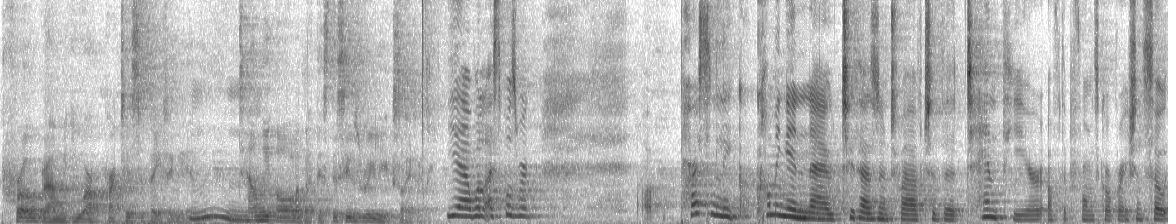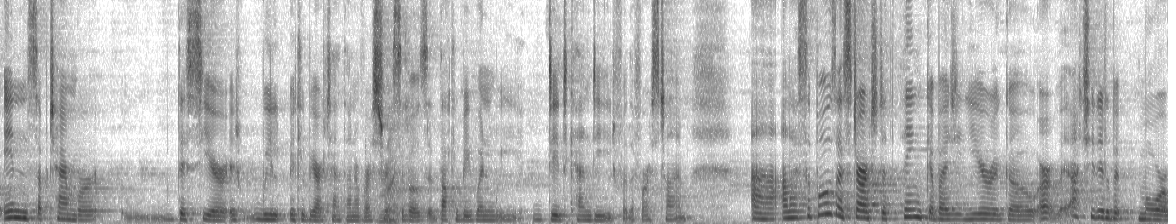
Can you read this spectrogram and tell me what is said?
program you are participating in. Mm. Tell me all about this. This seems really exciting. yeah well i suppose we're personally coming in now 2012 to the 10th year of the performance corporation so in september this year it will it'll be our 10th anniversary Right. i suppose that'll be when we did candide for the first time uh, and I suppose I started to think about a year ago, or actually a little bit more.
